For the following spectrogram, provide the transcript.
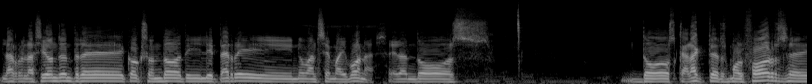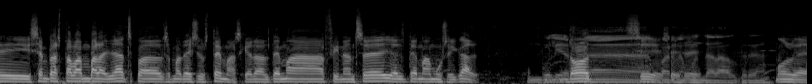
les relacions entre Coxon Dot i Lee Perry no van ser mai bones. Eren dos dos caràcters molt forts eh, i sempre estaven barallats pels mateixos temes, que era el tema financer i el tema musical. Un volia Dot, estar sí, per sí, sí. damunt de l'altre. Molt bé,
